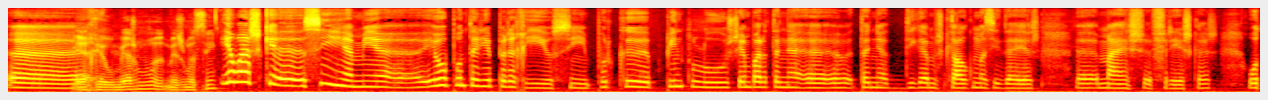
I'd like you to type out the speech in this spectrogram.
Uh, é Rio mesmo, mesmo assim? Eu acho que sim, a minha, eu apontaria para Rio, sim, porque Pinto Luz, embora tenha, uh, tenha digamos que algumas ideias uh, mais frescas, ou,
